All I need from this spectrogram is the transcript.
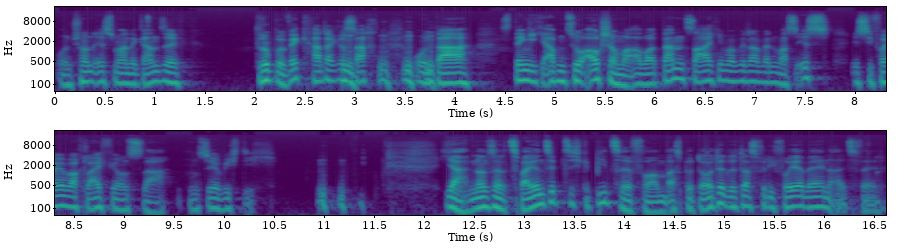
und schon ist meine ganze Truppe weg, hat er gesagt. und da denke ich ab und zu auch schon mal. Aber dann sage ich immer wieder, wenn was ist, ist die Feuerwehr gleich für uns da und sehr wichtig. Ja, 1972 Gebietsreform. Was bedeutete das für die Feuerwehr in Alsfeld?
